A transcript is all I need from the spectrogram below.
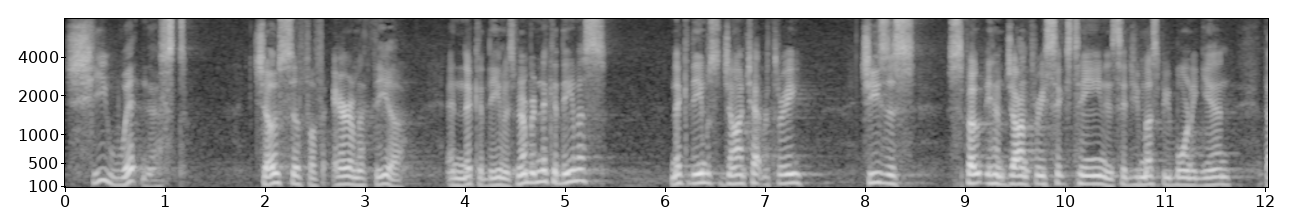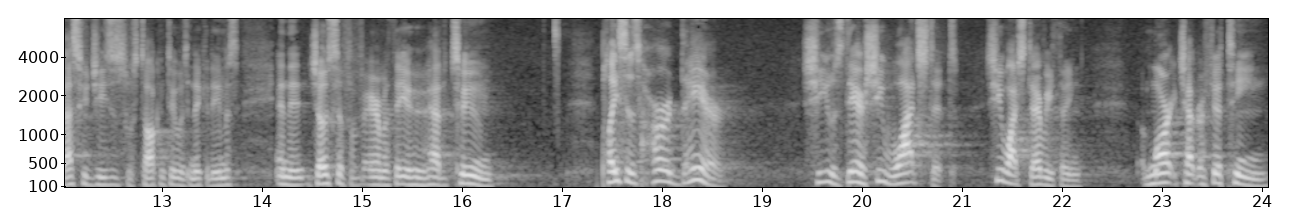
she witnessed Joseph of Arimathea and Nicodemus. Remember Nicodemus? Nicodemus, John chapter 3. Jesus spoke to him, John 3 16, and said, You must be born again. That's who Jesus was talking to, was Nicodemus. And then Joseph of Arimathea, who had a tomb, places her there. She was there. She watched it. She watched everything. Mark chapter 15,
